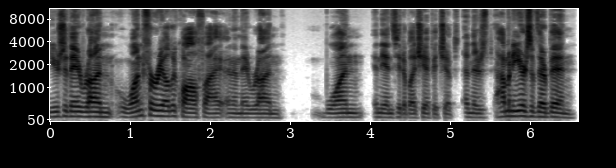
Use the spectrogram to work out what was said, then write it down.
Usually they run one for real to qualify, and then they run one in the NCAA championships. And there's how many years have there been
